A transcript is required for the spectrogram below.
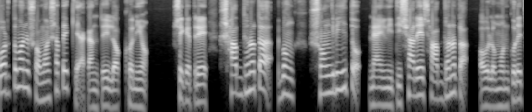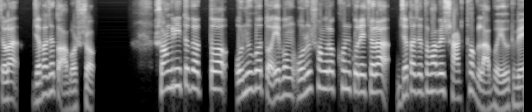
বর্তমান সময় সাপেক্ষে একান্তই লক্ষণীয়। সেক্ষেত্রে সাবধানতা এবং সংগৃহীত ন্যায়নীতি সারে সাবধানতা অবলম্বন করে চলা যথাযথ আবশ্যক। সংগৃহীত তত্ত্ব অনুগত এবং অনুসংরক্ষণ করে চলা যথাযথভাবে সার্থক লাভ হয়ে উঠবে।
